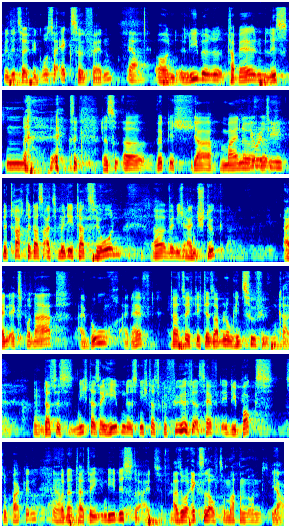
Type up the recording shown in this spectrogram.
besitzt. Ich bin großer Excel-Fan Ja. und liebe Tabellen, Listen. Das äh, wirklich ja meine Purity. äh, betrachte das als Meditation, äh, wenn ich ein Stück, ein Exponat, ein Buch, ein Heft tatsächlich der Sammlung hinzufügen kann. Das ist nicht das Erhebende, ist nicht das Gefühl, das Heft in die Box zu packen, Ja. sondern tatsächlich in die Liste einzufügen. Also Excel aufzumachen und Ja.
